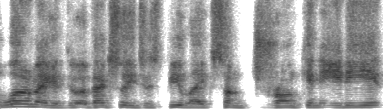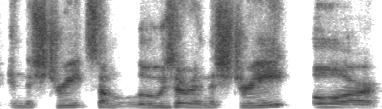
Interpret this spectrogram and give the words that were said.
what am I gonna do? Eventually just be like some drunken idiot in the street, some loser in the street, or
